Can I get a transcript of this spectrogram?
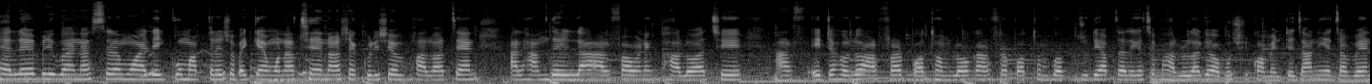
হ্যালো এভরিওয়ান আসসালামু আলাইকুম। আপনারা সবাই কেমন আছেন? আশা করি সব ভালো আছেন। আলহামদুলিল্লাহ, আরফা অনেক ভালো আছে। আর এটা হলো আরফার প্রথম ব্লগ আরফার প্রথম ব্লগ যদি আপনাদের কাছে ভালো লাগে, অবশ্যই কমেন্টে জানিয়ে যাবেন।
